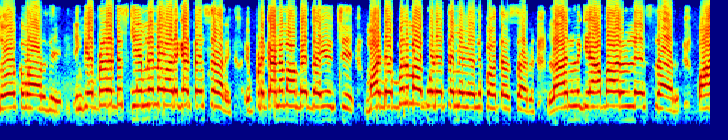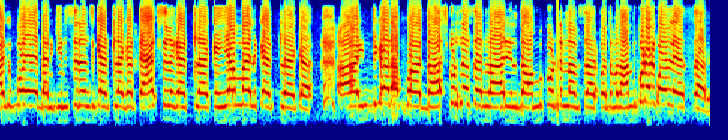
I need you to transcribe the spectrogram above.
తోకు వారిది. ఇంకెప్పుడంటే స్కీమ్లో మేము అడగట్టాం సార్ ఇప్పటికైనా మా పెద్ద దయించి మా డబ్బులు మాకు కూడా మేము వెళ్ళిపోతాం సార్. లారీలకి వ్యాపారం లేదు సార్. పాగిపోయే దానికి ఇన్సూరెన్స్ కట్టలేక ట్యాక్సీలు కట్టలేక ఈఎంఐలు కట్టలేక ఆ ఇంటికాడ దాచుకుంటున్నాం సార్ లారీలతో అమ్ముకుంటున్నాం సార్. కొంతమంది అమ్ముకోవడానికి కూడా లేదు సార్.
